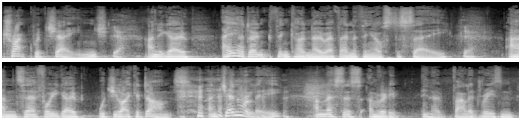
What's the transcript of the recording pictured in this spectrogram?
track would change. Yeah. And you go, A, I don't think I know of anything else to say. Yeah. And therefore you go, would you like a dance? and generally, unless there's a really, you know, valid reason,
